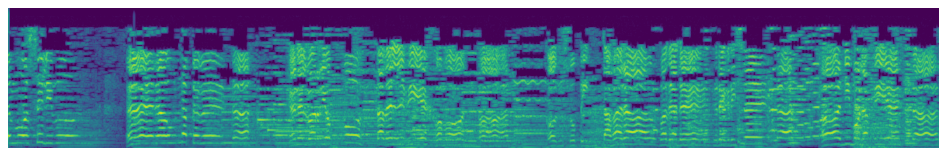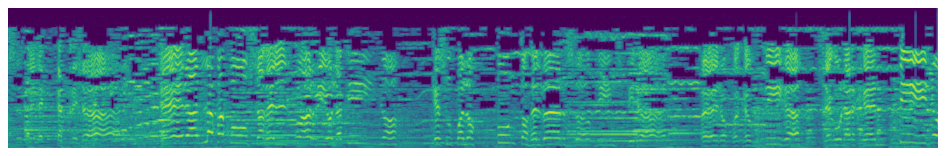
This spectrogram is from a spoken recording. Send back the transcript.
Mademoiselle Yvonne era una pebeta que en el barrio posta del viejo Montmartre con su pinta brava de alegre griseta animó las fiestas del escatrellar era la papusa del barrio latino que supo a los puntos del verso inspirar. Pero fue que un día llegó un argentino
